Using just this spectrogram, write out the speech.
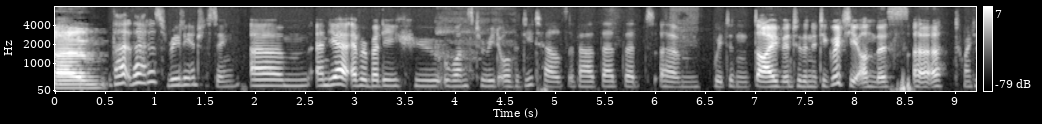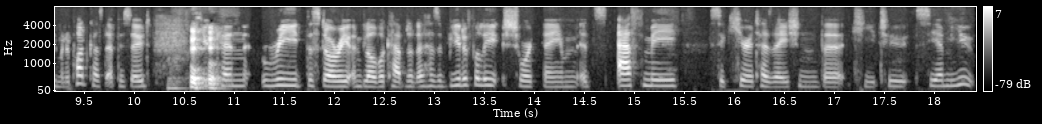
um, That that is really interesting. Um, and yeah, everybody who wants to read all the details about that, that um, we didn't dive into the nitty gritty on this uh, 20 minute podcast episode, you can read the story on GlobalCapital. It has a beautifully short name. It's AFME Securitization, the key to CMU.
